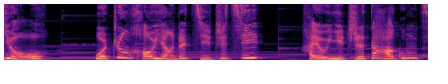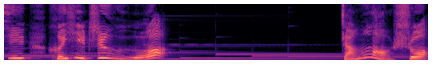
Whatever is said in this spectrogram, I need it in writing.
有，我正好养着几只鸡，还有一只大公鸡和一只鹅。长老说：“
